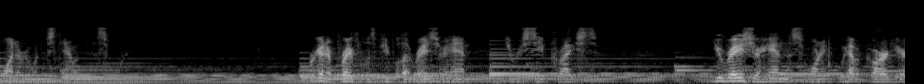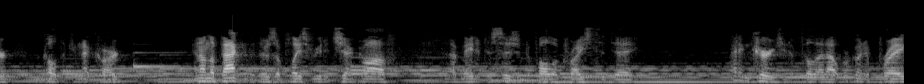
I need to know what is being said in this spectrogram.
Want everyone to stand with me this morning. We're going to pray for those people that raise their hand to receive Christ. You raise your hand this morning. We have a card here. We call it the Connect card. And on the back of it, there's a place for you to check off that I've made a decision to follow Christ today. I'd encourage you to fill that out. We're going to pray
